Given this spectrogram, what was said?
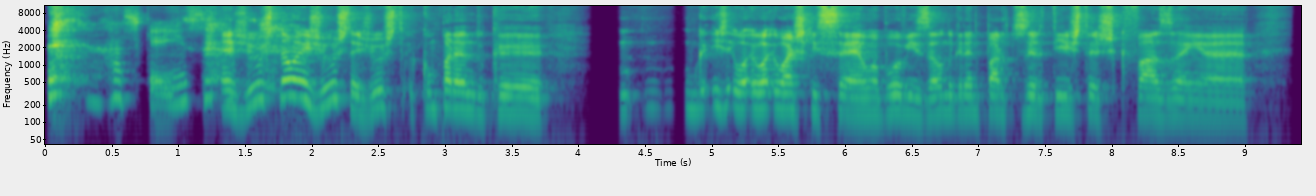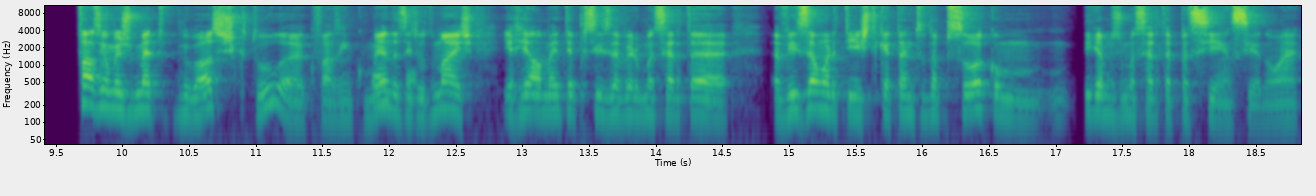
acho que é isso. É justo? Não, é justo, é justo. Comparando que. Eu, eu, eu acho que isso é uma boa visão de grande parte dos artistas que fazem. Uh, fazem o mesmo método de negócios que tu, uh, que fazem encomendas e tudo mais, e realmente é preciso haver uma certa visão artística, tanto da pessoa como, digamos, uma certa paciência, não é?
